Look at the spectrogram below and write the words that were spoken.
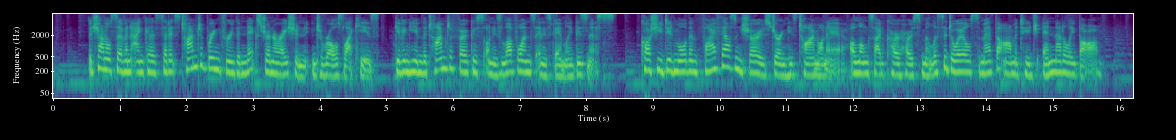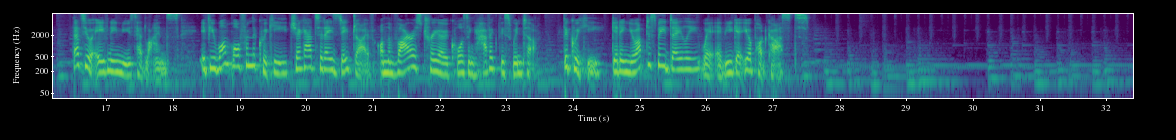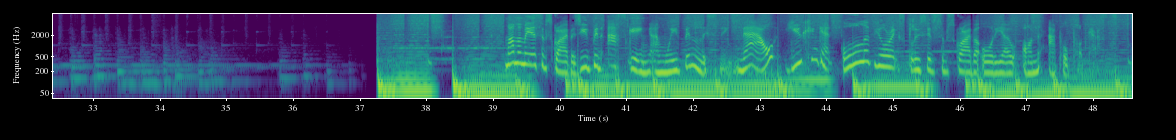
The Channel 7 anchor said it's time to bring through the next generation into roles like his, giving him the time to focus on his loved ones and his family business. Kochie did more than 5,000 shows during his time on air, alongside co hosts Melissa Doyle, Samantha Armitage, and Natalie Barr. That's your evening news headlines. If you want more from The Quicky, check out today's deep dive on the virus trio causing havoc this winter. The Quicky, getting you up to speed daily wherever you get your podcasts. Mamamia subscribers, you've been asking and we've been listening. Now you can get all of your exclusive subscriber audio on Apple Podcasts.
